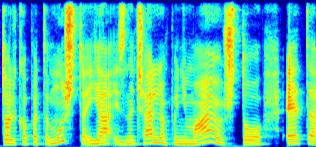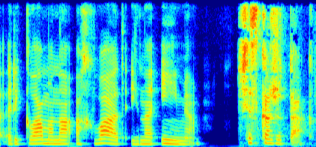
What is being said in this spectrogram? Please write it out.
Только потому, что я изначально понимаю, что это реклама на охват и на имя. Сейчас скажу так.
